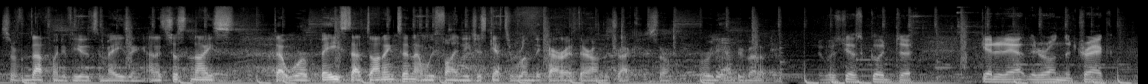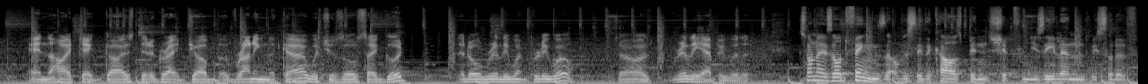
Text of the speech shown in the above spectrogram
so from that point of view, it's amazing, and it's just nice that we're based at Donington and we finally just get to run the car out there on the track. So we're really happy about it. It was just good to get it out there on the track, and the Hitech guys did a great job of running the car, which was also good. It all really went pretty well so I was really happy with it. It's one of those odd things that obviously the car's been shipped from New Zealand. We sort of,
